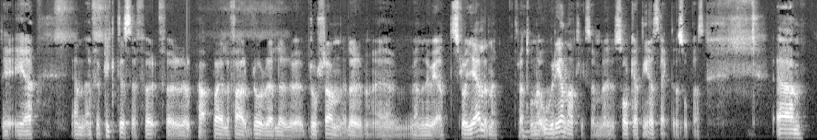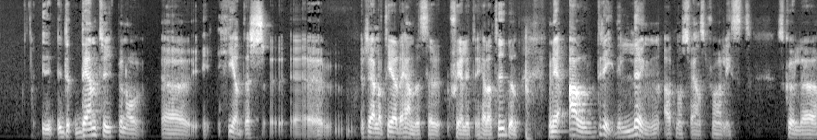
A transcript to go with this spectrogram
det är en, en förpliktelse för, för pappa eller farbror eller eh, brorsan eller eh, vem det nu är att slå ihjäl henne för att hon har orenat, liksom, sorkat solkat ner släkten så pass. Uh, den typen av eh, hedersrelaterade eh, händelser sker lite hela tiden. Men det är aldrig, det är lögn att någon svensk journalist skulle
